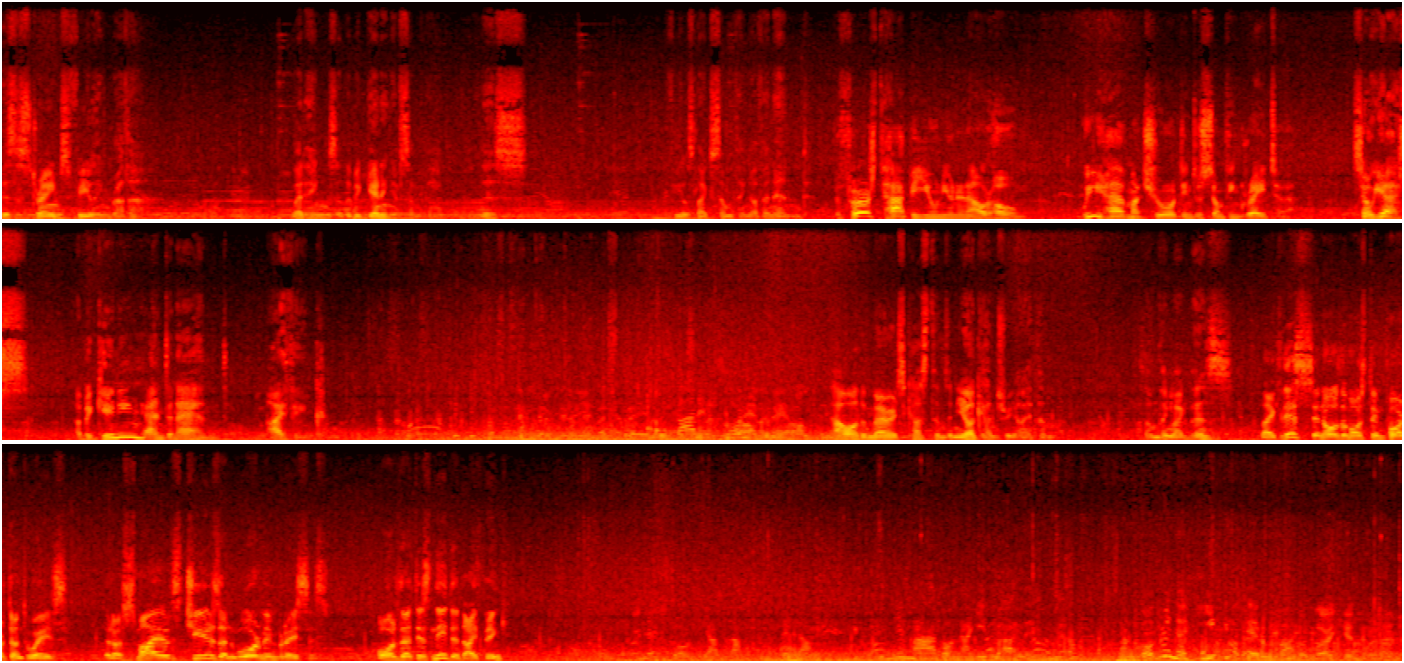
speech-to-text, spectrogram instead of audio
is a strange feeling, brother. Weddings are the beginning of something. This feels like something of an end. The first happy union in our home. We have matured into something greater. So yes, a beginning and an end, I think. How are the marriage customs in your country, Hytham? Something like this? Like this in all the most important ways. There are smiles, cheers, and warm embraces. All that is needed, I think. like it.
